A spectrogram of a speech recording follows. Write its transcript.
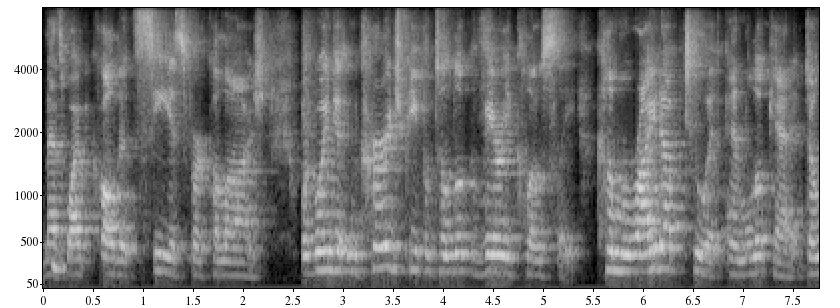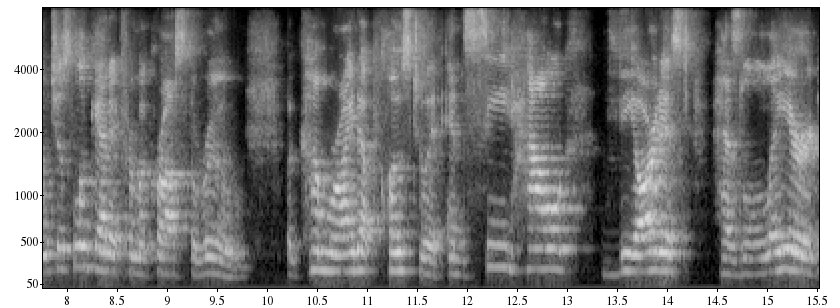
That's why we called it C is for collage. We're going to encourage people to look very closely. Come right up to it and look at it. Don't just look at it from across the room, but come right up close to it and see how the artist has layered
